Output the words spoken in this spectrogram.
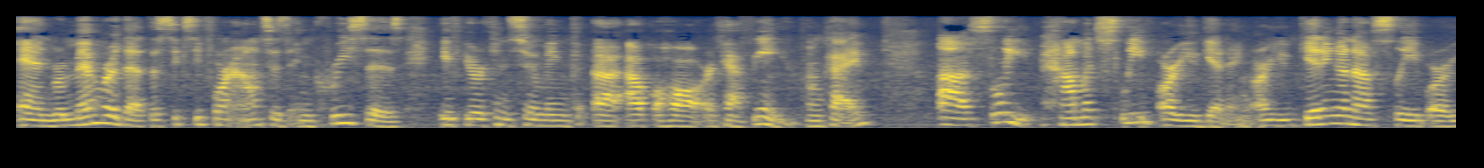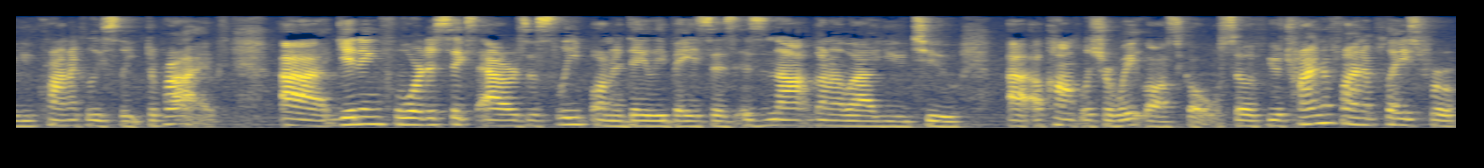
And remember that the 64 ounces increases if you're consuming uh, alcohol or caffeine, okay? Uh, sleep. How much sleep are you getting? Are you getting enough sleep or are you chronically sleep deprived? Uh, getting four to six hours of sleep on a daily basis is not going to allow you to uh, accomplish your weight loss goal. So if you're trying to find a place for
